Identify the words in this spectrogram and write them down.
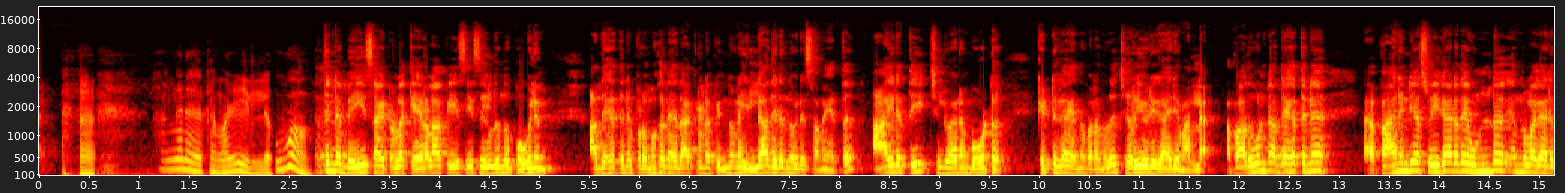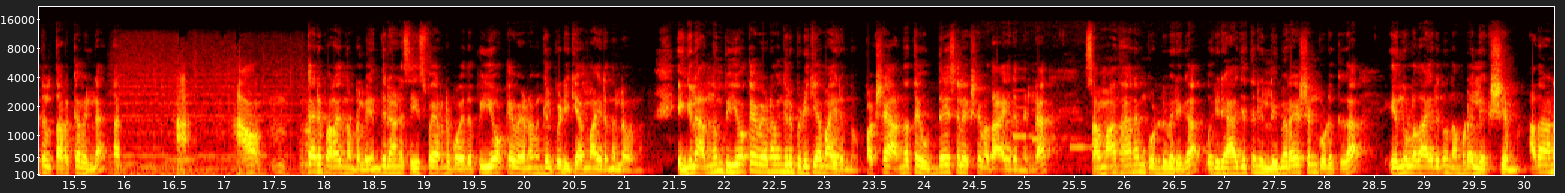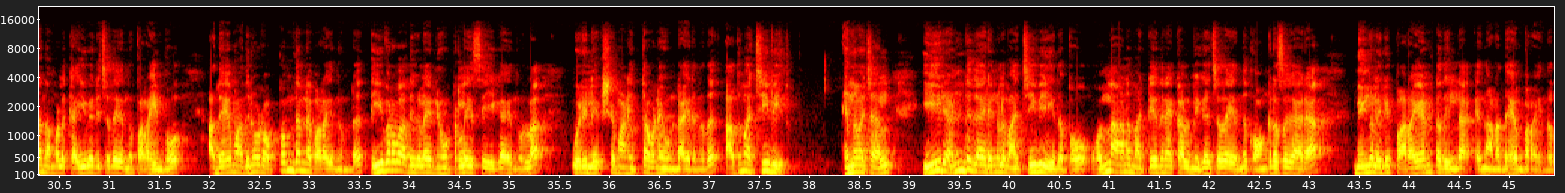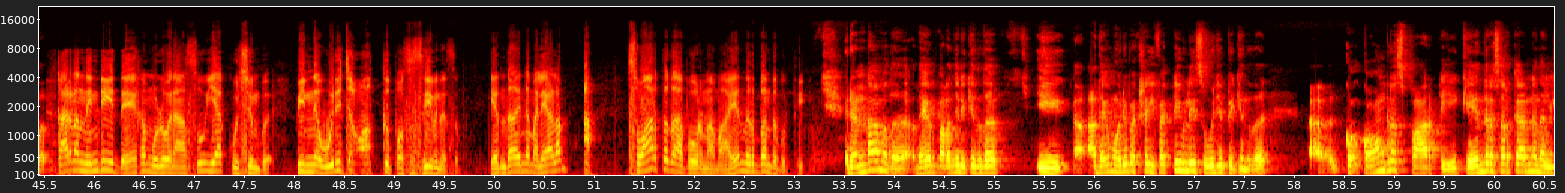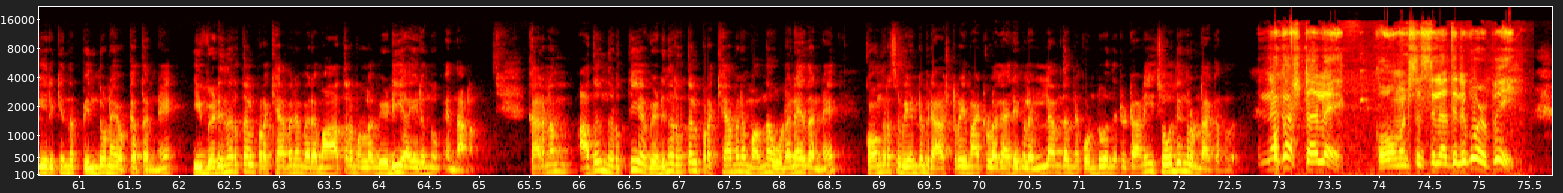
അങ്ങനെയൊക്കെ വഴിയില്ല. അദ്ദേഹത്തിന്റെ ബേസ് ആയിട്ടുള്ള കേരള പി സി സിയിൽ നിന്ന് പോലും അദ്ദേഹത്തിന് പ്രമുഖ നേതാക്കളുടെ പിന്തുണ ഇല്ലാതിരുന്ന ഒരു സമയത്ത് ആയിരത്തി ചില്ലുവാനും വോട്ട് കിട്ടുക എന്ന് പറയുന്നത് ചെറിയൊരു കാര്യമല്ല. അപ്പൊ അതുകൊണ്ട് അദ്ദേഹത്തിന് പാൻ ഇന്ത്യ സ്വീകാര്യത ഉണ്ട് എന്നുള്ള കാര്യത്തിൽ തർക്കമില്ല. ആൾക്കാർ പറയുന്നുണ്ടല്ലോ എന്തിനാണ് സീസ് ഫയറിന് പോയത്? പി ഒ കെ വേണമെങ്കിൽ പിടിക്കാമായിരുന്നല്ലോ എന്ന്. എങ്കിലും അന്നും പി ഒ കെ വേണമെങ്കിൽ പിടിക്കാമായിരുന്നു. പക്ഷേ അന്നത്തെ ഉദ്ദേശ ലക്ഷ്യം അതായിരുന്നില്ല. സമാധാനം കൊണ്ടുവരിക ഒരു രാജ്യത്തിന് ലിബറേഷൻ കൊടുക്കുക എന്നുള്ളതായിരുന്നു നമ്മുടെ ലക്ഷ്യം. അതാണ് നമ്മൾ കൈവരിച്ചത് എന്ന് പറയുമ്പോൾ അദ്ദേഹം അതിനോടൊപ്പം തന്നെ പറയുന്നുണ്ട് തീവ്രവാദികളെ ന്യൂട്രലൈസ് ചെയ്യുക എന്നുള്ള ഒരു ലക്ഷ്യമാണ് ഇത്തവണ ഉണ്ടായിരുന്നത്. അതും അച്ചീവ് ചെയ്തു. എന്ന് വെച്ചാൽ ഈ രണ്ട് കാര്യങ്ങളും അച്ചീവ് ചെയ്തപ്പോൾ ഒന്നാണ് മറ്റേതിനേക്കാൾ മികച്ചത് എന്ന് കോൺഗ്രസ്സുകാര നിങ്ങൾ ഇനി പറയേണ്ടതില്ല എന്നാണ് അദ്ദേഹം പറയുന്നത്. കാരണം നിന്റെ ഈ ദേഹം മുഴുവൻ അസൂയ കുശുമ്പ് പിന്നെ ഒരു ചാക്ക് പൊസസീവ്നെസ്സും എന്താ അതിന്റെ മലയാളം? സ്വാർത്ഥതാപൂർണമായ നിർബന്ധ ബുദ്ധി രണ്ടാമത് അദ്ദേഹം പറഞ്ഞിരിക്കുന്നത് ഈ അദ്ദേഹം ഒരുപക്ഷെ ഇഫക്റ്റീവ്ലി സൂചിപ്പിക്കുന്നത് കോൺഗ്രസ് പാർട്ടി കേന്ദ്ര സർക്കാരിന് നൽകിയിരിക്കുന്ന പിന്തുണയൊക്കെ തന്നെ ഈ വെടിനിർത്തൽ പ്രഖ്യാപനം വരെ മാത്രമുള്ള വെടിയായിരുന്നു എന്നാണ്. കാരണം അത് നിർത്തിയ വെടിനിർത്തൽ പ്രഖ്യാപനം വന്ന ഉടനെ തന്നെ കോൺഗ്രസ് വീണ്ടും രാഷ്ട്രീയമായിട്ടുള്ള കാര്യങ്ങളെല്ലാം തന്നെ കൊണ്ടുവന്നിട്ടാണ് ഈ ചോദ്യങ്ങൾ ഉണ്ടാക്കുന്നത്. കോമൺ സെൻസ് കുഴപ്പേ.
